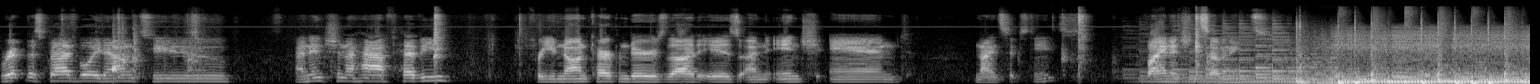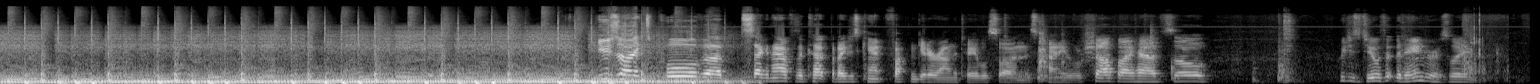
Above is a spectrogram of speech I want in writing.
rip this bad boy down to an inch and a half heavy. For you non-carpenters, that is an inch and 9 sixteenths by an inch and 7 eighths. Usually I like to pull the second half of the cut, but I just can't fucking get around the table saw in this tiny little shop I have, so we just deal with it the dangerous way.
